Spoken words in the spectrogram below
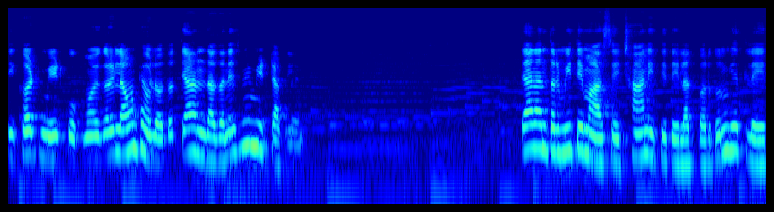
तिखट मीठ कोकम वगैरे लावून ठेवलं होतं. त्या अंदाजानेच मी मीठ टाकलं आहे त्यानंतर मी ते मासे छान इथे तेलात परतून घेतलेत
